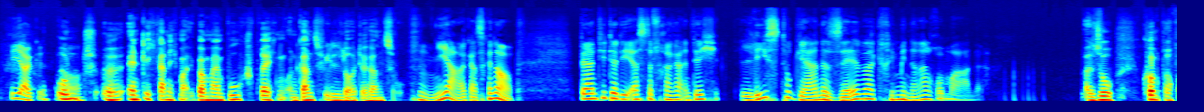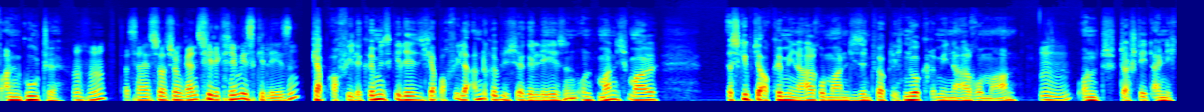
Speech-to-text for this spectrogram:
ja, genau. Und äh, endlich kann ich mal über mein Buch sprechen und ganz viele Leute hören zu. Hm, ja, ganz genau. Bernd Dieter, die erste Frage an dich. Liest du gerne selber Kriminalromane? Also kommt drauf an, gute. Mhm. Das heißt, du hast schon ganz viele Krimis gelesen? Ich habe auch viele Krimis gelesen, ich habe auch viele andere Bücher gelesen und manchmal, es gibt ja auch Kriminalromane, die sind wirklich nur Kriminalroman. Mhm. Und da steht eigentlich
